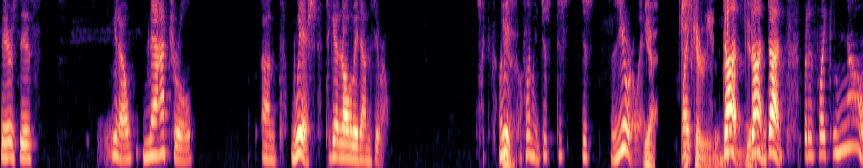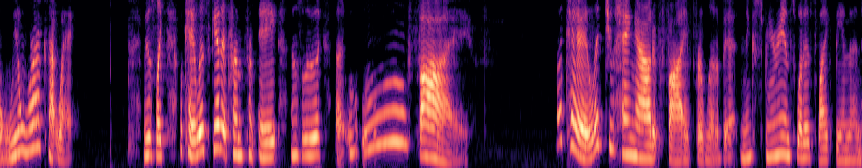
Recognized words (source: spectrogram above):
there's this, you know, natural um, wish to get it all the way down to zero. It's like, let me, Yeah. just, let me just, just, just zero it. Yeah. Like, get rid of done, Yeah. done, done. But it's like, no, we don't work that way. It's like, okay, let's get it from from eight, and so like, uh, ooh, five. Okay, let you hang out at five for a little bit and experience what it's like being then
